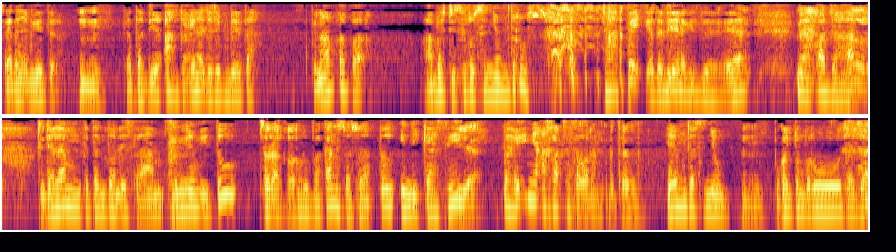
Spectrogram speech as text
Saya tanya begitu. Hmm. Kata dia ah nggak enak jadi pendeta. Kenapa pak? Habis disuruh senyum terus. Capek kata dia gitu ya. Nah padahal di dalam ketentuan Islam senyum itu Sodako. merupakan sesuatu indikasi Iya. baiknya akhlak seseorang. Betul. Yang mudah senyum, Hmm. bukan cemberut saja,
